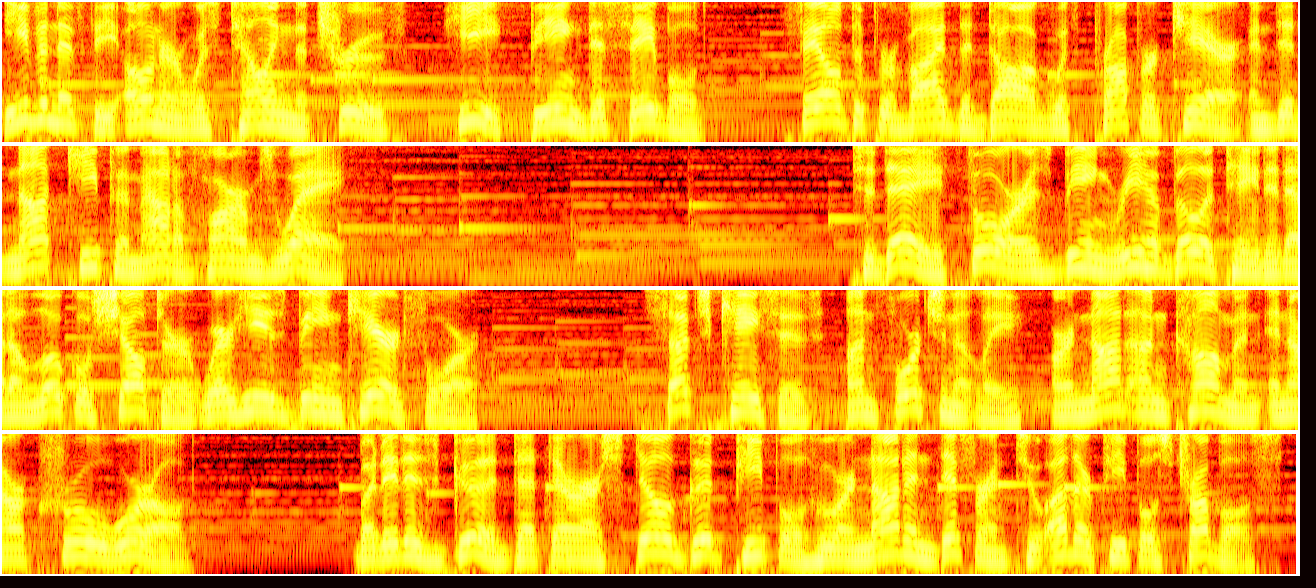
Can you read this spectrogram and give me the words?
Even if the owner was telling the truth, he, being disabled, failed to provide the dog with proper care and did not keep him out of harm's way. Today, Thor is being rehabilitated at a local shelter where he is being cared for. Such cases, unfortunately, are not uncommon in our cruel world. But it is good that there are still good people who are not indifferent to other people's troubles.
